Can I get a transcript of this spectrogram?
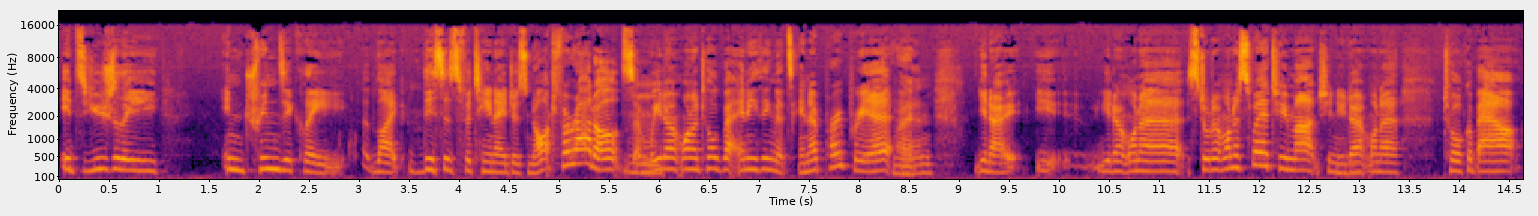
it's usually intrinsically like this is for teenagers not for adults and we don't want to talk about anything that's inappropriate Mm. Right. and you know you, you don't want to still don't want to swear too much and you Mm. don't want to talk about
